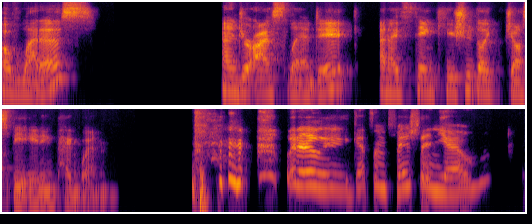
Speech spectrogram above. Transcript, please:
of lettuce and you're Icelandic. And I think you should like just be eating penguin. Literally get some fish in you.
